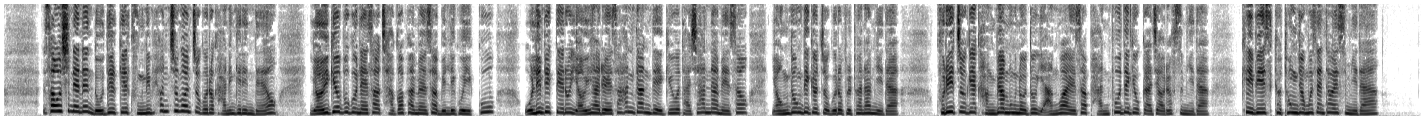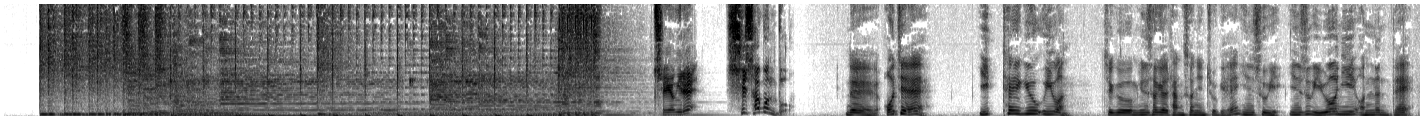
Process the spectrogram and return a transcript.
서울 시내는 노들길 국립현충원 쪽으로 가는 길인데요. 여의교 부근에서 작업하면서 밀리고 있고 올림픽대로 여의하루에서 한강대교 다시 한남에서 영동대교 쪽으로 불편합니다. 구리 쪽의 강변북로도 양화에서 반포대교까지 어렵습니다. KBS 교통정보센터였습니다. 최영일의 시사본부. 네, 어제 이태규 의원 지금 윤석열 당선인 쪽에 인수위 인수위원이 얻는데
